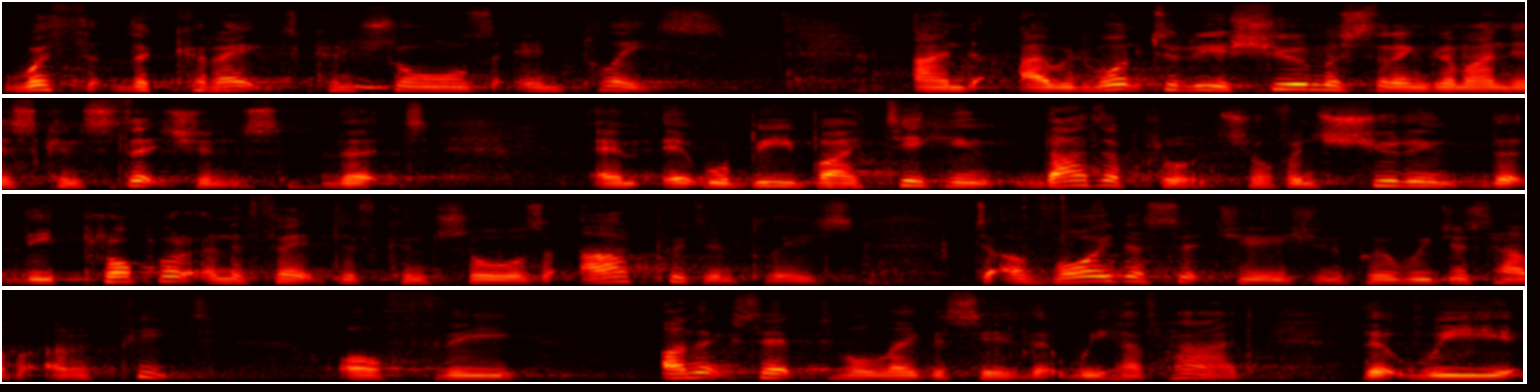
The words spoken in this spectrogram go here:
with the correct controls in place. And I would want to reassure Mr Ingram and his constituents that um, it will be by taking that approach of ensuring that the proper and effective controls are put in place to avoid a situation where we just have a repeat of the unacceptable legacy that we have had, that we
